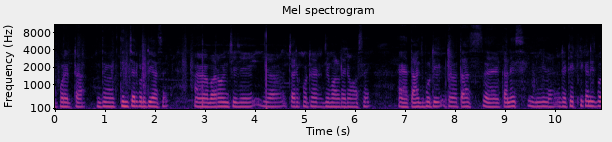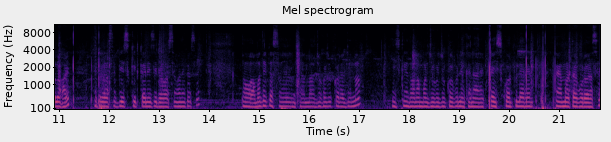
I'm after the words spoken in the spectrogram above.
উপরেরটা তিন চার কোয়ালিটি আছে। বারো ইঞ্চি যে চার ফুটের যে মালটা এটাও আছে। তাজ বুটি এটা তাজ কানিস ইয়ে, এটা কানিস বলা হয়। এটাও আছে বিস্কিট কানিস, এটাও আছে আমাদের কাছে। তো আমাদের কাছে ইনশাআল্লাহ যোগাযোগ করার জন্য স্ক্রিনে দেওয়া নাম্বার যোগাযোগ করবেন। এখানে আরেকটা স্কোয়ার পিলারের মাথা করা আছে।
